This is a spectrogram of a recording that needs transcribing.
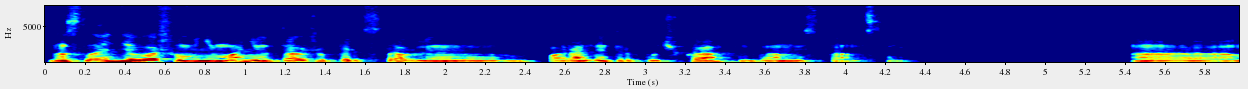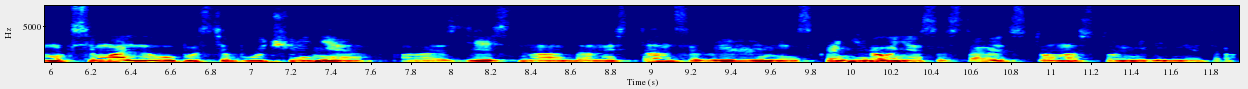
На слайде вашему вниманию также представлены параметры пучка данной станции. А, максимальная область облучения а, здесь на данной станции в режиме сканирования составит 100 на 100 мм.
